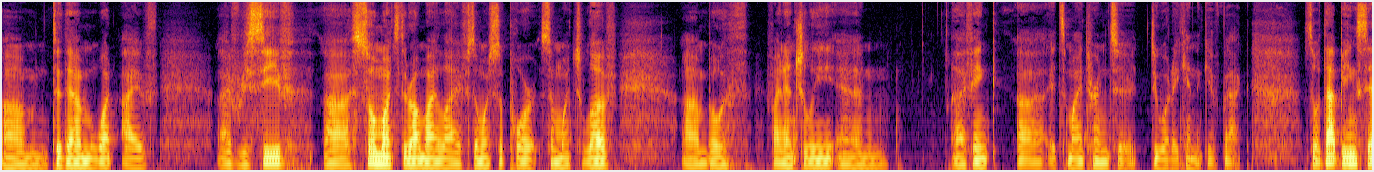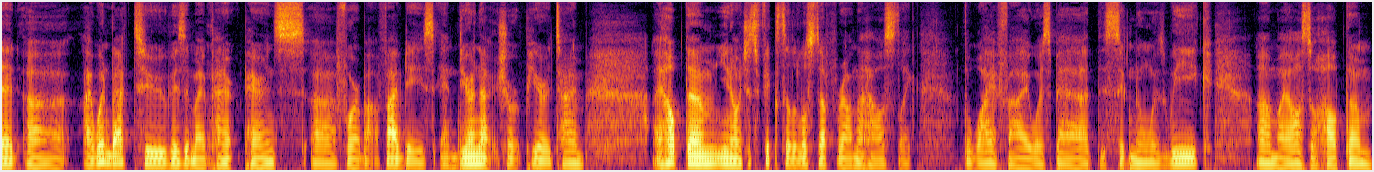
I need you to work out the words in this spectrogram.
um, to them what I've I've received uh, so much throughout my life, so much support, so much love, um, both financially and I think uh, it's my turn to do what I can to give back. So with that being said, uh, I went back to visit my pa- parents uh, for about five days, and during that short period of time, I helped them, you know, just fix the little stuff around the house, like the Wi-Fi was bad, the signal was weak. Um, I also helped them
